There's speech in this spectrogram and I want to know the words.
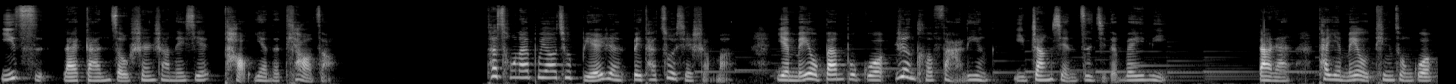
以此来赶走身上那些讨厌的跳蚤。他从来不要求别人为他做些什么，也没有颁布过任何法令以彰显自己的威力。当然，他也没有听从过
